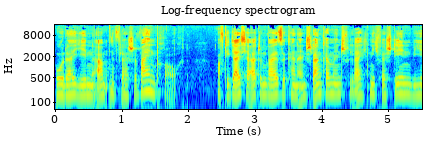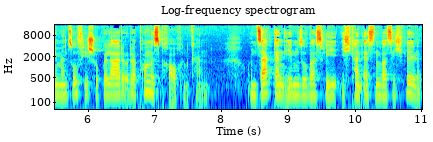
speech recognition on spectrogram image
oder jeden Abend eine Flasche Wein braucht. Auf die gleiche Art und Weise kann ein schlanker Mensch vielleicht nicht verstehen, wie jemand so viel Schokolade oder Pommes brauchen kann. Und sagt dann eben sowas wie, ich kann essen, was ich will.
